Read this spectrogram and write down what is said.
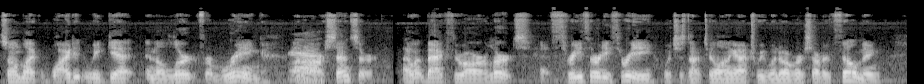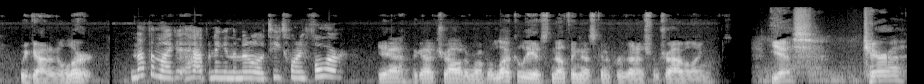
So i'm like why didn't we get an alert from Ring on our sensor I went back through our alerts at 3:33, which is not too long after we went over and started filming. We got an alert. Nothing like it happening in the middle of T24. Yeah, we got to travel tomorrow, but luckily it's nothing that's going to prevent us from traveling. Yes, Tara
